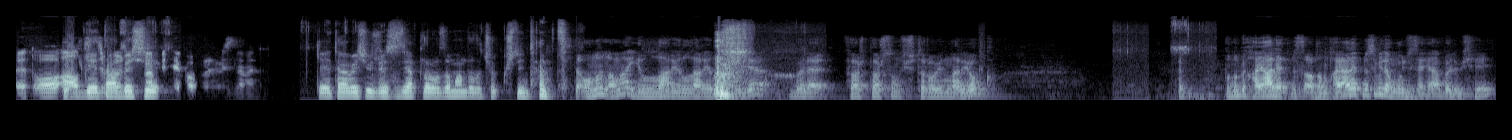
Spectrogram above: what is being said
Evet o 6. GTA bölüm. Ben 5'i bir tek o bölümü izlemedim. GTA 5 ücretsiz yaptılar. O zaman da da çökmüştü internet. İşte onun ama yıllar yıllar yıllar önce böyle first person shooter oyunlar yok. Bunu bir hayal etmesi adam. Hayal etmesi bile mucize ya böyle bir şeyi.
